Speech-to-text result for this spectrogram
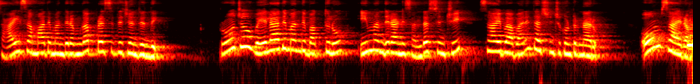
సాయి సమాధి మందిరంగా ప్రసిద్ధి చెందింది. రోజూ వేలాది మంది భక్తులు ఈ మందిరాన్ని సందర్శించి సాయిబాబాని దర్శించుకుంటున్నారు. ఓం సాయిరామ్.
